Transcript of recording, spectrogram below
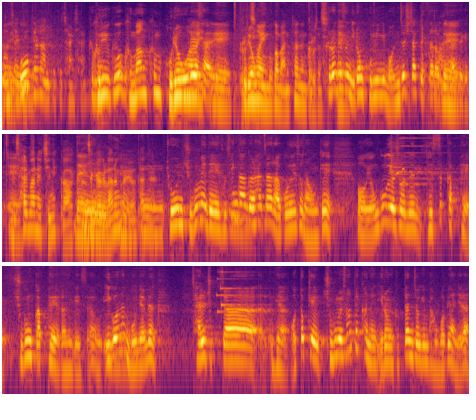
나라들이고 네덜란드도 잘 살고 그리고 그만큼 고령화. 예, 그렇죠. 고령화 인구가 많다는 거죠. 그렇지. 그런 데서는 네. 이런 고민이 먼저 시작됐다라고 네. 봐야 되겠죠. 네. 살만해지니까 그런 네. 생각을 하는 네. 거예요, 다들. 음, 좋은 죽음에 대해서 생각을 하자라고 해서 나온 게 어, 영국에서는 데스 카페, 죽음 카페라는 게 있어요. 이거는 뭐냐면 잘 죽자 그냥 어떻게 죽음을 선택하는 이런 극단적인 방법이 아니라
